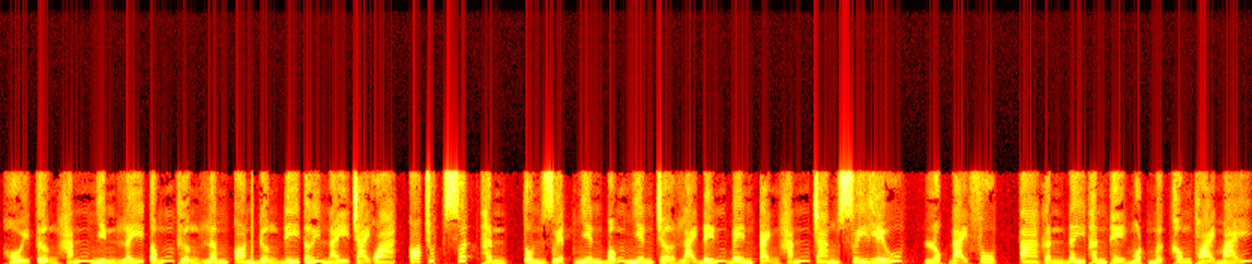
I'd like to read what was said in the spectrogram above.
hồi tưởng hắn nhìn lấy Tống Thường Lâm con đường đi tới này trải qua, có chút xuất thần, Tôn Duyệt Nhiên bỗng nhiên trở lại đến bên cạnh hắn trang suy yếu, Lục Đại Phu, ta gần đây thân thể một mực không thoải mái.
